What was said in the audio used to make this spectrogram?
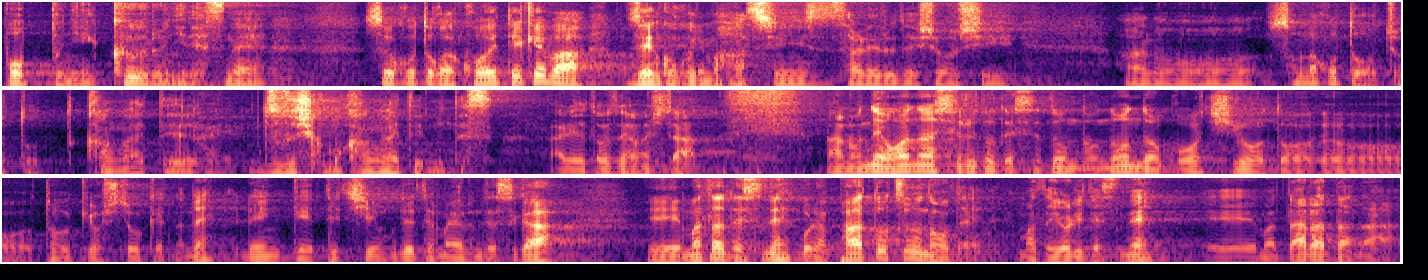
ポップにクールにですねそういうことが超えていけば全国にも発信されるでしょうしあのそんなことをちょっと考えてずうしくも考えているんです。ありがとうございました。あのね、お話しするとですね、どんどんどんどんこう地方とお東京首都圏のね、連携って知恵も出てまいるんですが、えーまたですね、これはパート2の方で、またよりですね、えーまた新たな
